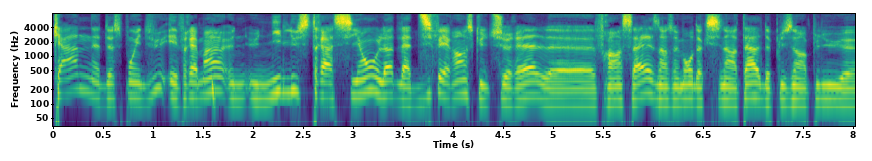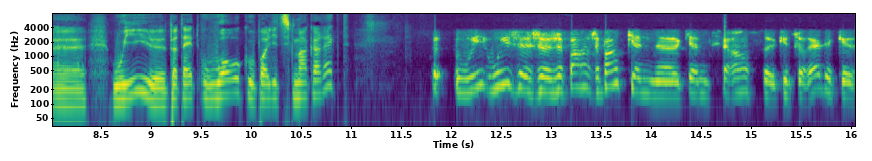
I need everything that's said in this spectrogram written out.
Cannes, de ce point de vue, est vraiment une, une illustration là, de la différence culturelle euh, française dans un monde occidental de plus en plus, euh, oui, euh, peut-être woke ou politiquement correct? Oui, oui, je, je, pense, je pense qu'il y, y, a une différence culturelle et que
